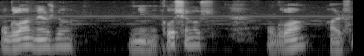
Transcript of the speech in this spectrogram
угла между ними. Косинус угла альфа.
